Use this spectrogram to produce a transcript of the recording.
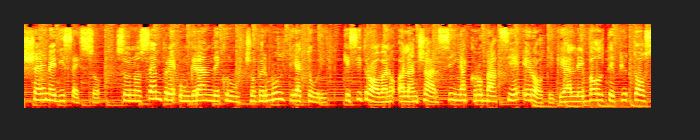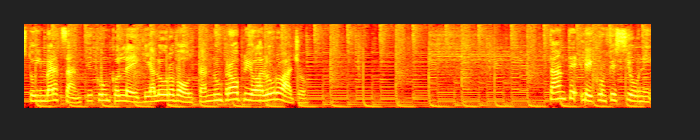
scene di sesso sono sempre un grande cruccio per molti attori, che si trovano a lanciarsi in acrobazie erotiche alle volte piuttosto imbarazzanti con colleghi a loro volta non proprio a loro agio. Tante le confessioni,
